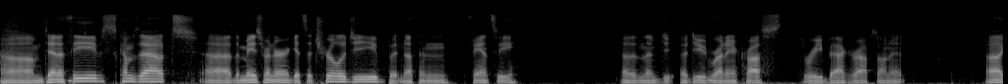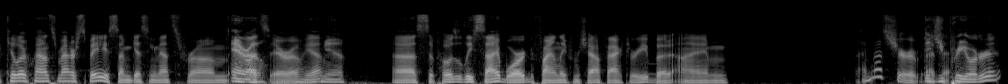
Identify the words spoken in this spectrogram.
um, Den of Thieves comes out. Uh, the Maze Runner gets a trilogy, but nothing fancy, other than a, du- a dude running across three backdrops on it. Uh, Killer Clowns from Outer Space. I'm guessing that's from oh, Arrow. that's Arrow. Yeah. yeah. Uh, supposedly Cyborg, finally from Shout Factory, but I'm I'm not sure. Did you th- pre-order it?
